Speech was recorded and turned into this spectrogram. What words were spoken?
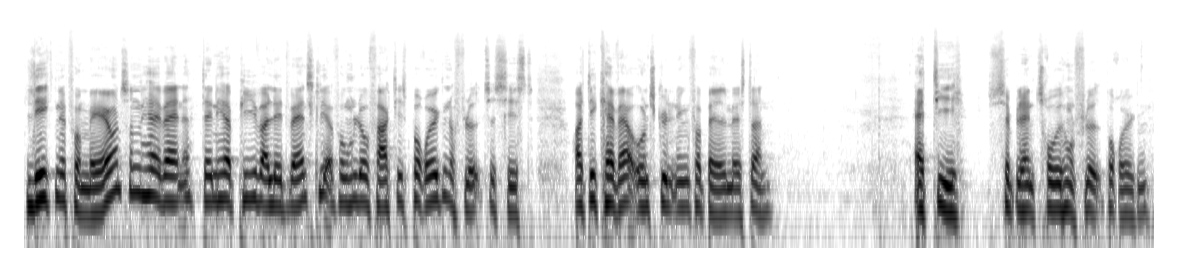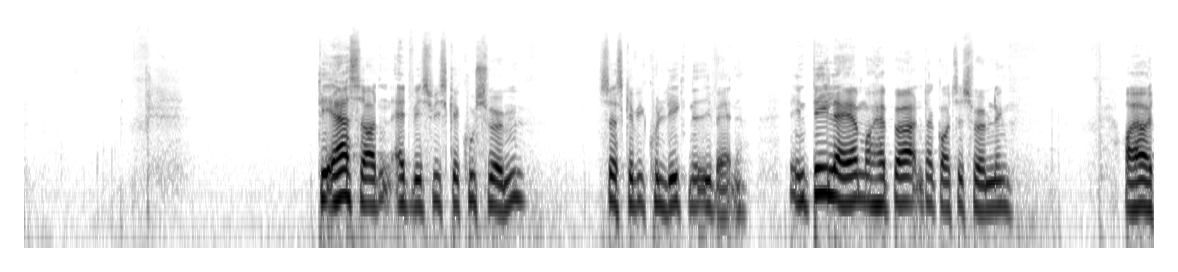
liggende på maven, sådan her i vandet. Den her pige var lidt vanskeligere, for hun lå faktisk på ryggen og flød til sidst. Og det kan være undskyldningen for bademesteren, at de simpelthen troede, hun flød på ryggen. Det er sådan, at hvis vi skal kunne svømme, så skal vi kunne ligge ned i vandet. En del af jer må have børn, der går til svømning. Og,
